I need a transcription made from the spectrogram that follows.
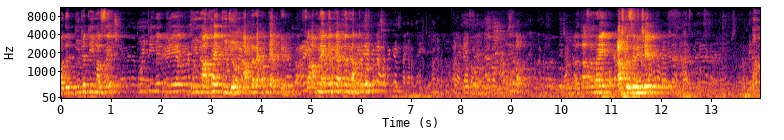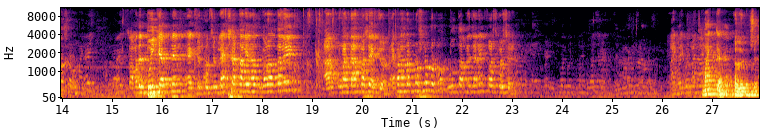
আমাদের দুইটা টিম আছে। দুই টিমের যে দুই মাথায় দুইজন। আপনার এখন ক্যাপ্টেন তো আপনি একজন ক্যাপ্টেন হাত করুন হাসান ভাই আসতেছে নিচে। তো আমাদের দুই ক্যাপ্টেন একজন হচ্ছে ব্ল্যাক শার্ট তালি হাত গড়ার তালি আর ওনার ডান পাশে একজন। এখন আমরা প্রশ্ন করব রুল তো আপনি জানেন ফার্স্ট কোশ্চেন মাইকটা হ্যালো চেক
